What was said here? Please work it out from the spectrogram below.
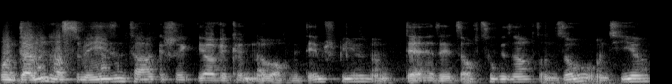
Und dann hast du mir diesen Tag geschickt, ja, wir könnten aber auch mit dem spielen und der hätte jetzt auch zugesagt und so und hier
